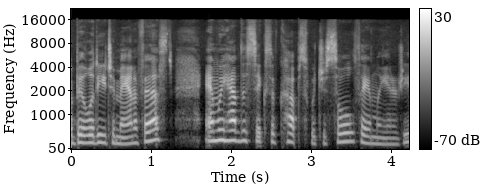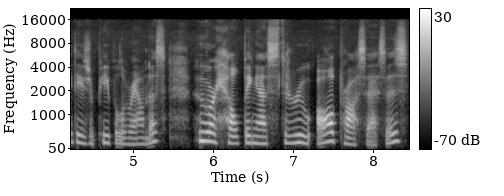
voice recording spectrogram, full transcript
ability to manifest. And we have the Six of Cups, which is soul family energy. These are people around us who are helping us through all processes,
